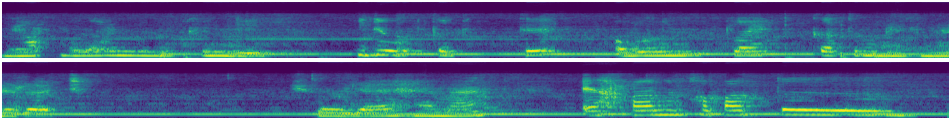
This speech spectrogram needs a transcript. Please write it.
Yapmalar mümkün değil. Video da bitti. Abone like atın bildirimleri açın. Şöyle hemen ekranı kapattım.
